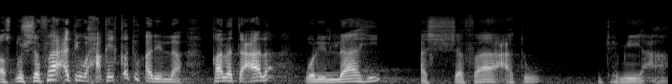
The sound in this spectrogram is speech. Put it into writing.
أصل الشفاعة وحقيقتها لله. قال تعالى ولله الشفاعة جميعا.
